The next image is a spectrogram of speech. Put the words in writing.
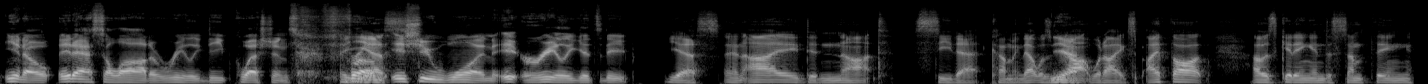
you know, it asks a lot of really deep questions from Yes. issue 1. It really gets deep. Yes, and I did not see that coming. That was Yeah. not what I exp- I thought I was getting into something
